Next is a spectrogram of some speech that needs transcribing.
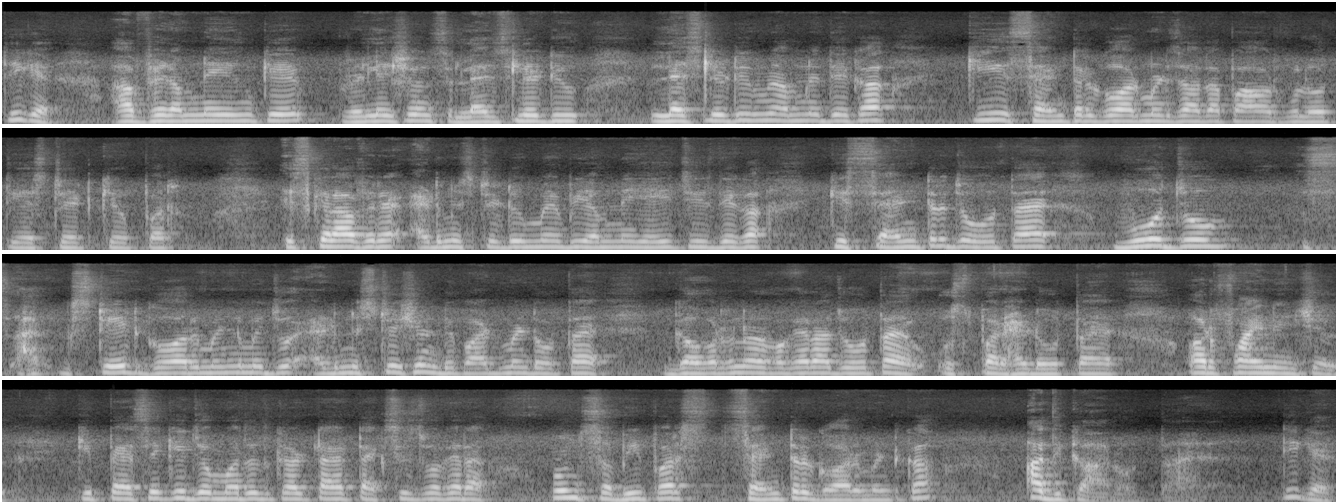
ठीक है? अब फिर हमने इनके रिलेशंस लेजिस्लेटिव लेजिस्लेटिव में हमने देखा कि सेंटर गवर्नमेंट ज़्यादा पावरफुल होती है स्टेट के ऊपर। इसके अलावा फिर एडमिनिस्ट्रेटिव में भी हमने यही चीज़ देखा कि सेंटर जो होता है, वो जो स्टेट गवर्नमेंट में जो एडमिनिस्ट्रेशन डिपार्टमेंट होता है, गवर्नर वगैरह जो होता है, उस पर हेड होता है। और फाइनेंशियल कि पैसे की जो मदद करता है टैक्सेस वगैरह, उन सभी पर सेंट्रल गवर्नमेंट का अधिकार होता है। ठीक है?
